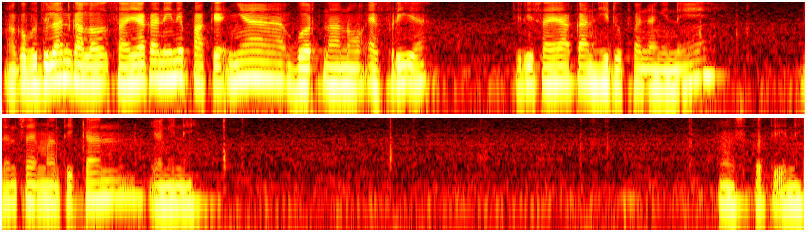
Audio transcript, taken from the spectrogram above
Nah kebetulan kalau saya kan ini pakainya board nano every ya. Jadi saya akan hidupkan yang ini dan saya matikan yang ini. Nah seperti ini.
